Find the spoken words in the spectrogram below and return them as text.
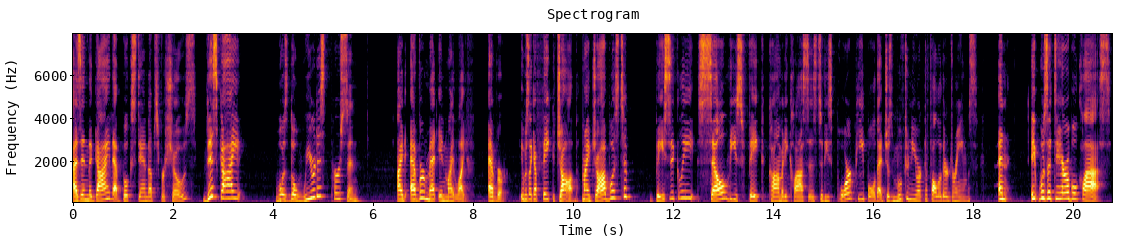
As in the guy that books stand-ups for shows. This guy was the weirdest person I'd ever met in my life. Ever. It was like a fake job. My job was to basically sell these fake comedy classes to these poor people that just moved to New York to follow their dreams. And it was a terrible class.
